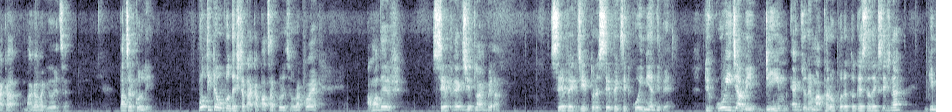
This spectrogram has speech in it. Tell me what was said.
টাকা ভাগাভাগি হয়েছে। পাচার করলি। প্রতিটা উপদেশটা টাকা পাচার করেছে। ওরা কয়, আমাদের সেফ এক্সিট লাগবে না। সেফ এক্সিট তোরা সেফ এক্সিট কই নিয়ে দিবে? তুই কই যাবি? ডিম একজনের মাথার উপরে তো গেছে, দেখছিস না? ডিম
